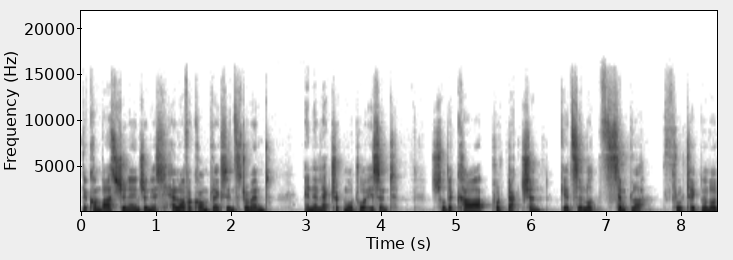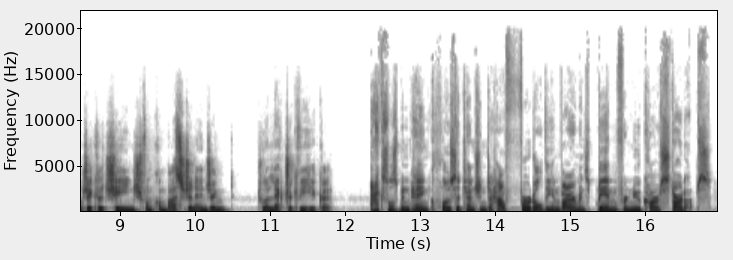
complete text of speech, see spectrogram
The combustion engine is hell of a complex instrument, an electric motor isn't. So the car production gets a lot simpler through technological change from combustion engine to electric vehicle. Axel's been paying close attention to how fertile the environment's been for new car startups.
